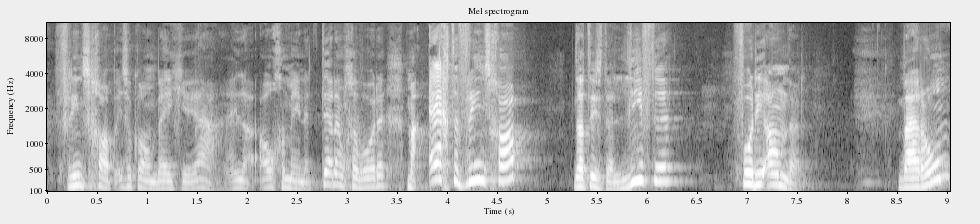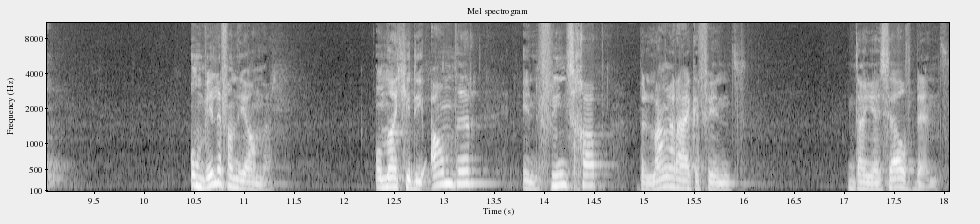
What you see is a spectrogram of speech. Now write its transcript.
Vriendschap is ook wel een beetje ja, een hele algemene term geworden. Maar echte vriendschap, dat is de liefde voor die ander. Waarom? Omwille van die ander. Omdat je die ander in vriendschap belangrijker vindt dan jijzelf bent.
